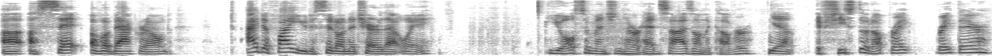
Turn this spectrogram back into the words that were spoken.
uh, a set of a background i defy you to sit on a chair that way You also mentioned her head size on the cover. yeah If she stood up right right there,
